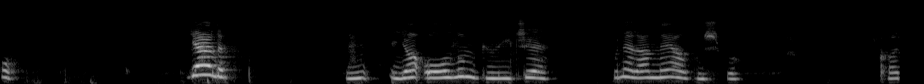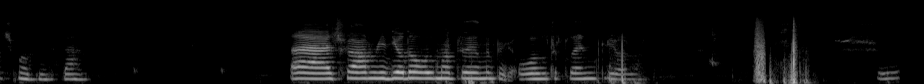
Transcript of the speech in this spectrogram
Oh. Geldim. Ya oğlum Gülce. Bu ne lan ne yazmış bu? Kaçma bizden. Ee, şu an videoda olmadığını, olduklarını biliyorlar. Şu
